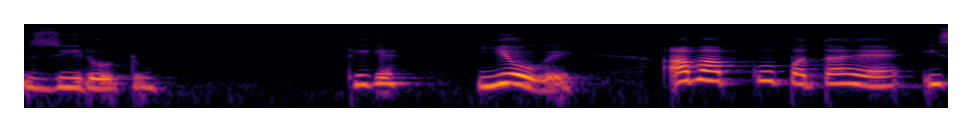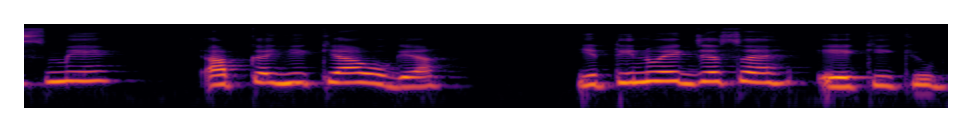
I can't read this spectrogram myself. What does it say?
ज़ीरो टू ठीक है? ये हो गई। अब आपको पता है इसमें आपका ये क्या हो गया? ये तीनों एक जैसा है ए की क्यूब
